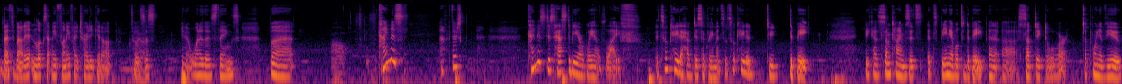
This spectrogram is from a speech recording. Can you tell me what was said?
that's about it, and looks at me funny if I try to get up. So it's just you know one of those things, but Wow. kindness there's kindness just has to be our way of life it's okay to have disagreements it's okay to, to debate because sometimes it's it's being able to debate a, a subject or a point of view.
